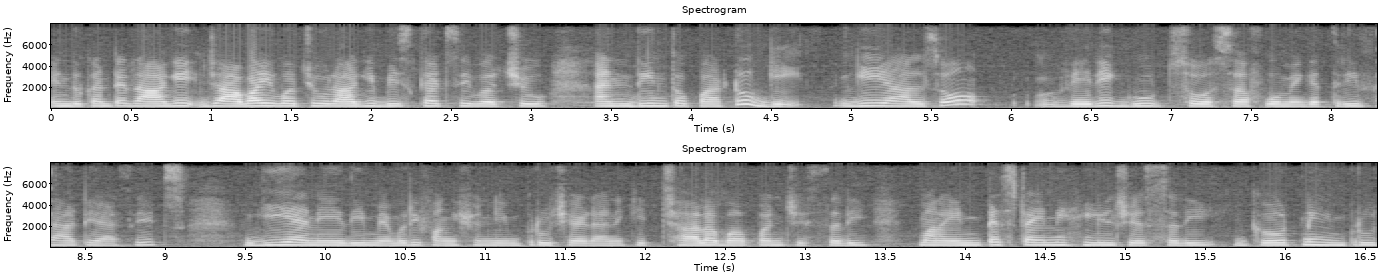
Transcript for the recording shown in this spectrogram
ఎందుకంటే రాగి జావా ఇవ్వచ్చు రాగి బిస్కెట్స్ ఇవ్వచ్చు అండ్ దీంతో పాటు ghee ghee also very good source of omega three fatty acids ghee అనేది మెమరీ ఫంక్షన్ని ఇంప్రూవ్ చేయడానికి చాలా బాగా పనిచేస్తుంది. మన ఇంటెస్టైన్ని హీల్ చేస్తుంది గర్ట్ని ఇంప్రూవ్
